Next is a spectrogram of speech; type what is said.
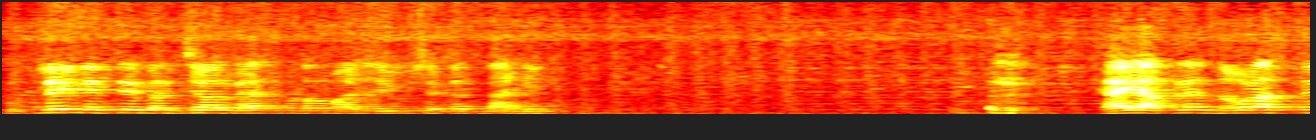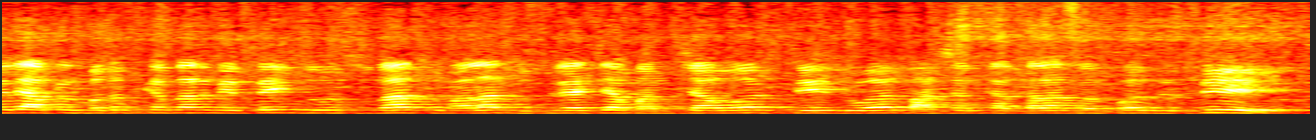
कुठलेही नेते मंचावर व्यासपीठावर माझे येऊ शकत नाही. काही आपल्या जवळ असलेले आपण मदत करणारे नेते सुद्धा तुम्हाला दुसऱ्याच्या मंचावर स्टेजवर भाषण करताना सरपंच दिसतील.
